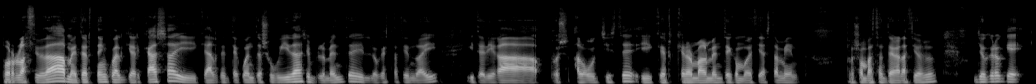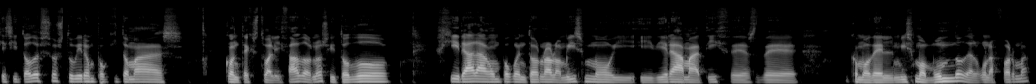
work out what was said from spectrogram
por la ciudad, meterte en cualquier casa y que alguien te cuente su vida simplemente y lo que está haciendo ahí y te diga pues algún chiste y que, que normalmente, como decías también, pues son bastante graciosos. Yo creo que, que si todo eso estuviera un poquito más contextualizado, ¿no? Si todo girara un poco en torno a lo mismo y, diera matices de como del mismo mundo, de alguna forma,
